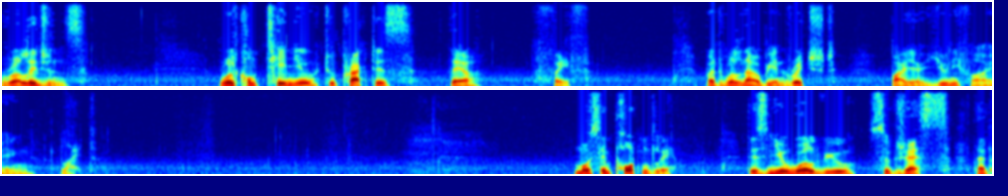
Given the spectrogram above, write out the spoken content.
religions will continue to practice their faith, but will now be enriched by a unifying light. Most importantly, this new worldview suggests that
